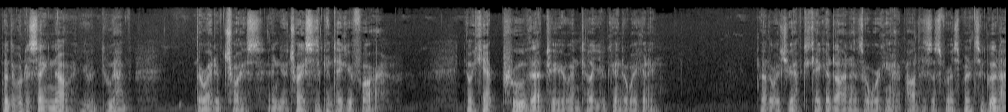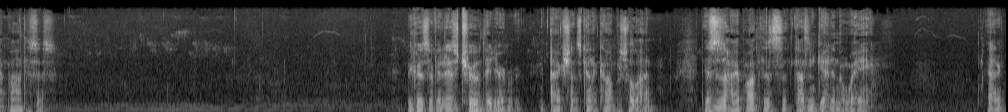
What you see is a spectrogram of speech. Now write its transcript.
But the Buddha is saying, no, you do have the right of choice, and your choices can take you far. Now, we can't prove that to you until you get awakening. In other words, you have to take it on as a working hypothesis first, but it's a good hypothesis. Because if it is true that your actions can accomplish a lot, this is a hypothesis that doesn't get in the way. And it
